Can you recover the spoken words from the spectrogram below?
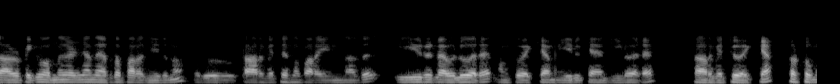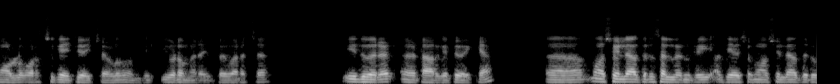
താഴോട്ടേക്ക് വന്നു കഴിഞ്ഞാൽ നേരത്തെ പറഞ്ഞിരുന്നു ഒരു ടാർഗറ്റ് എന്ന് പറയുന്നത് ഈ ഒരു ലെവൽ വരെ നമുക്ക് വെക്കാം ഈ ഒരു ക്യാൻഡിൽ വരെ ടാർഗറ്റ് വെക്കാം. തൊട്ട് മുകളിൽ കുറച്ച് കയറ്റി വെച്ചോളൂ നമുക്ക് ഇവിടം വരെ ഇപ്പോൾ വരച്ച ഇതുവരെ ടാർഗറ്റ് വെക്കാം. മോശമില്ലാത്തൊരു സെല്ലൻട്രി അത്യാവശ്യം മോശമില്ലാത്തൊരു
